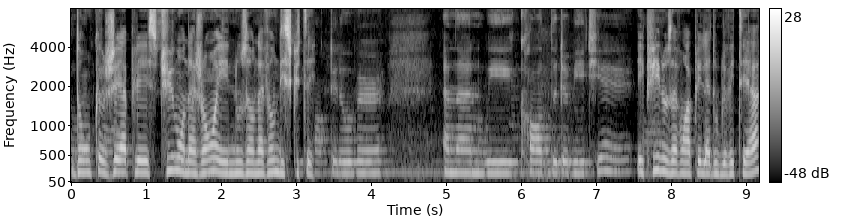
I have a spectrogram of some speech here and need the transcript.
Donc j'ai appelé Stu, mon agent, et nous en avons discuté. Et puis nous avons appelé la WTA.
